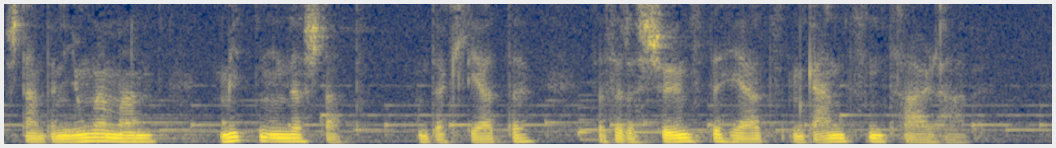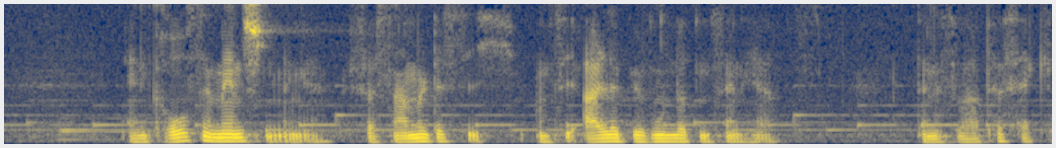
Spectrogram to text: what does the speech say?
stand ein junger Mann mitten in der Stadt und erklärte, dass er das schönste Herz im ganzen Tal habe. Eine große Menschenmenge versammelte sich und sie alle bewunderten sein Herz, denn es war perfekt.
